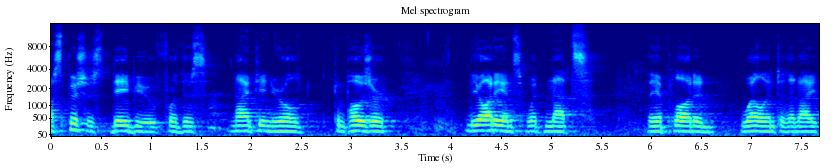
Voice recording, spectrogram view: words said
Auspicious debut for this 19 year old composer. The audience went nuts. They applauded well into the night.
